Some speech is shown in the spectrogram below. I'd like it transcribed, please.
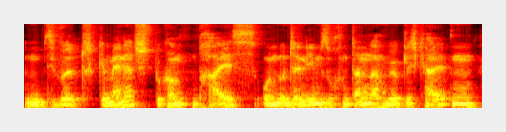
ähm, sie wird gemanagt, bekommt einen Preis und Unternehmen suchen dann nach Möglichkeiten,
